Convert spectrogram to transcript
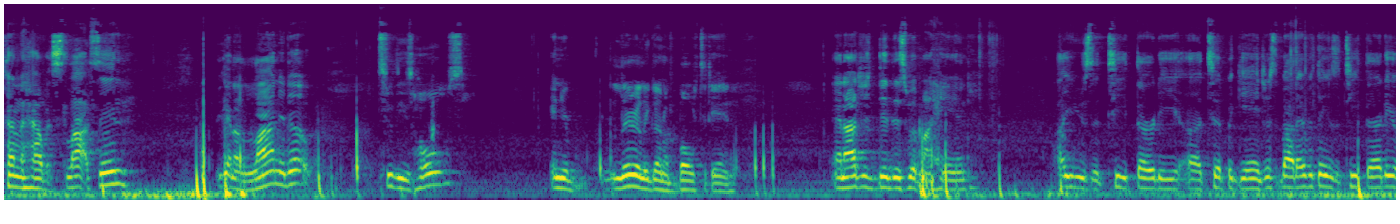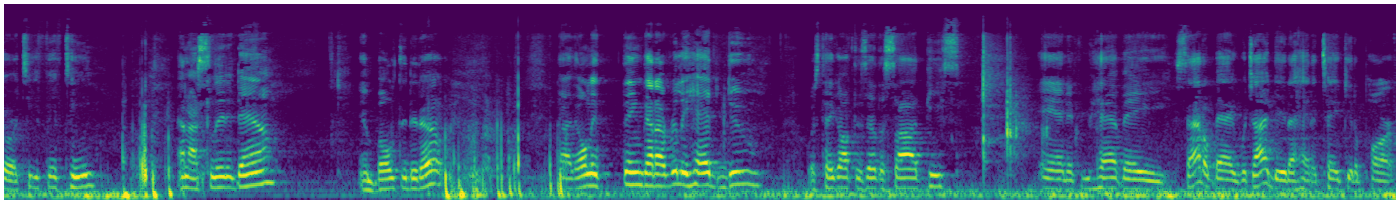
kind of how it slots in you're gonna line it up to these holes and you're literally gonna bolt it in. And I just did this with my hand. I use a T30 uh, tip again. Just about everything is a T30 or a T15. And I slid it down and bolted it up. Now, the only thing that I really had to do was take off this other side piece. And if you have a saddlebag, which I did, I had to take it apart,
